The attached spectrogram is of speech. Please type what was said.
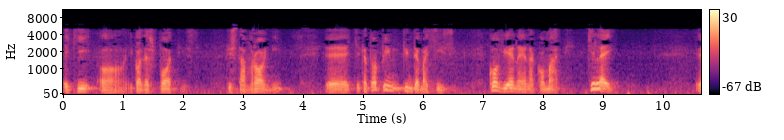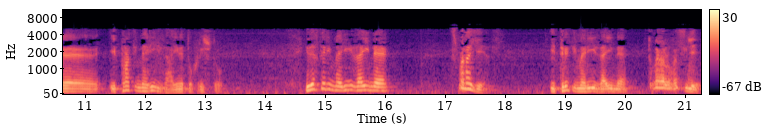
εκεί ο οικοδεσπότης τη σταυρώνει ε, και κατόπιν την τεμαχίζει. Κόβει ένα-ένα κομμάτι και λέει ε, η πρώτη μερίδα είναι του Χριστού. Η δεύτερη μερίδα είναι της Παναγίας. Η τρίτη μερίδα είναι του Μεγάλου Βασιλείου.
